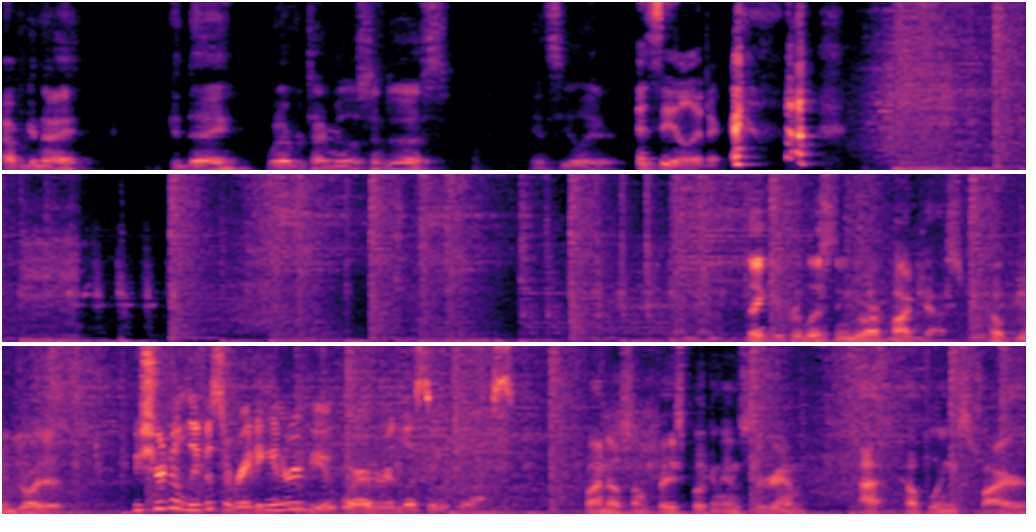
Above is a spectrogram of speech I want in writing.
Have a good night, good day, whatever time you're listening to this, and see you later. And see you later. Thank you for listening to our podcast. We hope you enjoyed it. Be sure to leave us a rating and review wherever you're listening to us. Find us on Facebook and Instagram at Couplings Fire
